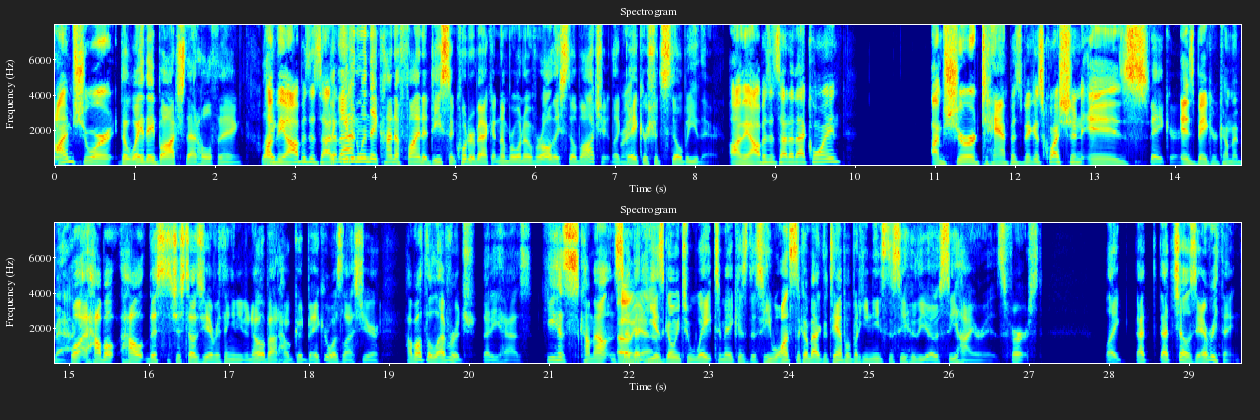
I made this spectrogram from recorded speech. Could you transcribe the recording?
I'm sure the way they botched that whole thing. Like, on the opposite side like of that, even when they kind of find a decent quarterback at number one overall, they still botch it. Like Right. Baker should still be there. on the opposite side of that coin, I'm sure Tampa's biggest question is Baker. is Baker coming back? Well, how about how this just tells you everything you need to know about how good Baker was last year. How about the leverage that he has? He has come out and oh, said Oh, that he is going to wait to make his this. He wants to come back to Tampa, but he needs to see who the OC hire is first. Like that that tells you everything.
